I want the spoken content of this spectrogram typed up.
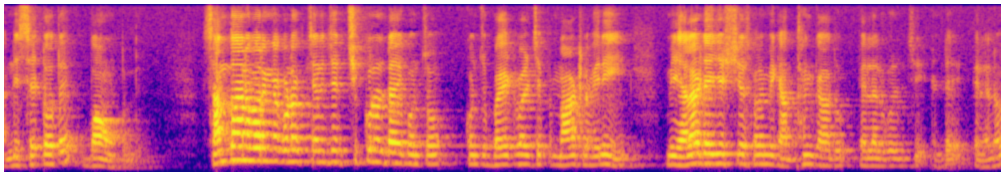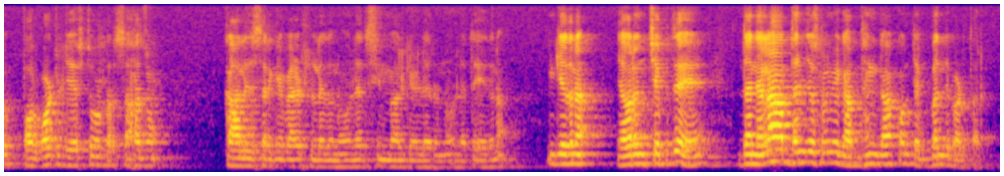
అన్నీ సెట్ అవుతాయి బాగుంటుంది. సంతానపరంగా కూడా చిన్న చిన్న చిక్కులు ఉంటాయి కొంచెం. కొంచెం బయట వాళ్ళు చెప్పే మాటలు విని మీరు ఎలా డైజెస్ట్ చేసుకోవాలో మీకు అర్థం కాదు పిల్లల గురించి. అంటే పిల్లలు పొరపాట్లు చేస్తూ ఉంటారు సహజం. కాలేజ్ సరిగ్గా వెళ్ళట్లేదనో లేదా సినిమాలకి వెళ్ళారనో లేకపోతే ఏదైనా. ఇంకేదైనా ఎవరైనా చెప్తే దాన్ని ఎలా అర్థం చేసుకోవాలో మీకు అర్థం కాక కొంత ఇబ్బంది పడతారు.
